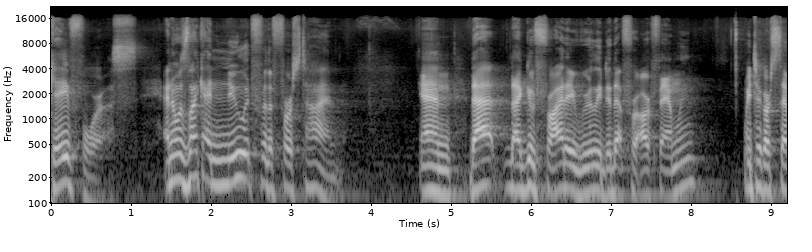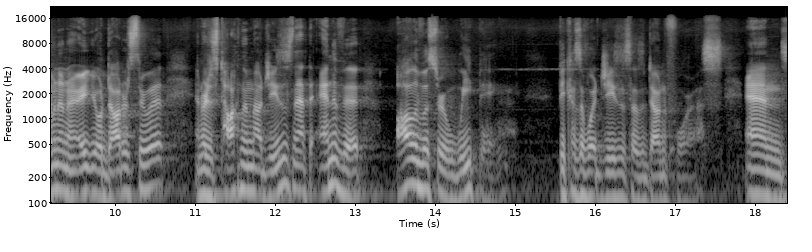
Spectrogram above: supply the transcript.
gave for us. And it was like I knew it for the first time. And that, that Good Friday really did that for our family. We took our seven and our eight year old daughters through it, and we're just talking to them about Jesus. And at the end of it, all of us are weeping because of what Jesus has done for us. And,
